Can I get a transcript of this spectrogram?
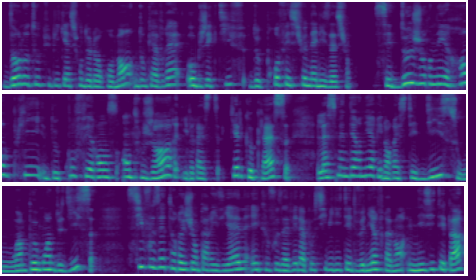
dans l'autopublication de leurs romans, donc un vrai objectif de professionnalisation. Ces deux journées remplies de conférences en tout genre, il reste quelques places. La semaine dernière, il en restait 10 ou un peu moins de 10. Si vous êtes en région parisienne et que vous avez la possibilité de venir, vraiment, n'hésitez pas.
